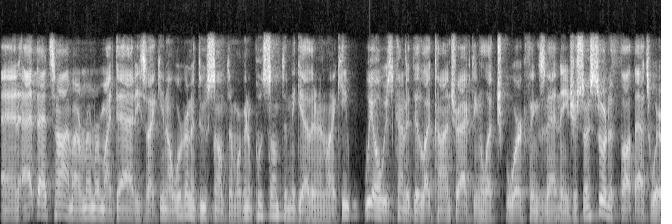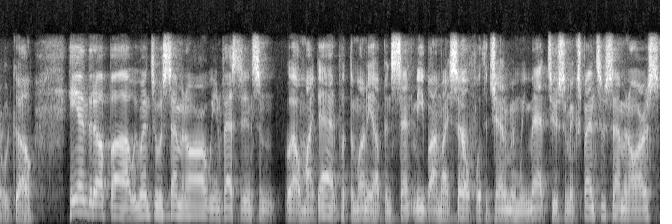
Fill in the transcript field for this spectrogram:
And at that time, I remember my dad. He's like, you know, we're gonna do something. We're gonna put something together. And like he, we always kind of did like contracting, electrical work, things of that nature. So I sort of thought that's where it would go he ended up uh, we went to a seminar we invested in some well my dad put the money up and sent me by myself with a gentleman we met to some expensive seminars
